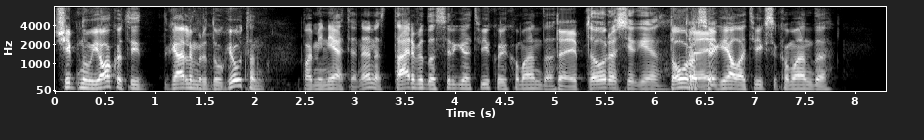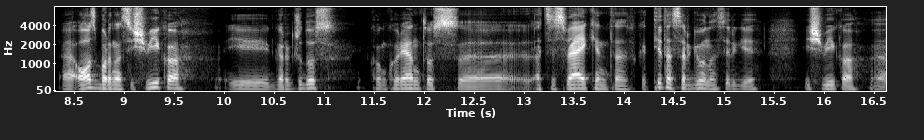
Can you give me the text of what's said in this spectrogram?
Šiaip naujoko, tai galim ir daugiau ten paminėti, ne? nes Tarvidas irgi atvyko į komandą. Taip. Tauras Jėgėl. Tauras Jėgėl atvyks į komandą. E, Osbornas išvyko į Garždus konkurentus e, atsisveikinta, kad Titas Argiūnas irgi išvyko, e,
